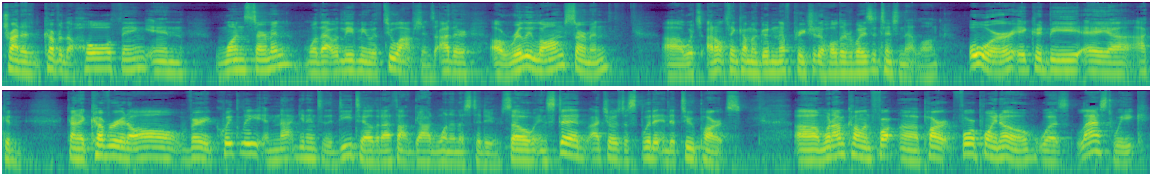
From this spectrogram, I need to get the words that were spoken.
try to cover the whole thing in one sermon, well, that would leave me with two options either a really long sermon, uh, which I don't think I'm a good enough preacher to hold everybody's attention that long, or it could be a uh, I could kind of cover it all very quickly and not get into the detail that I thought God wanted us to do. So instead, I chose to split it into two parts. Um, what I'm calling uh, part 4.0 was last week,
